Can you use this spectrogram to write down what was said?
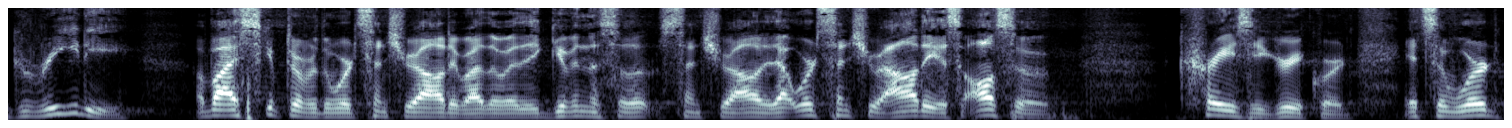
Greedy. Oh, I skipped over the word sensuality, by the way. They've given this sensuality. That word sensuality is also crazy Greek word. It's a word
